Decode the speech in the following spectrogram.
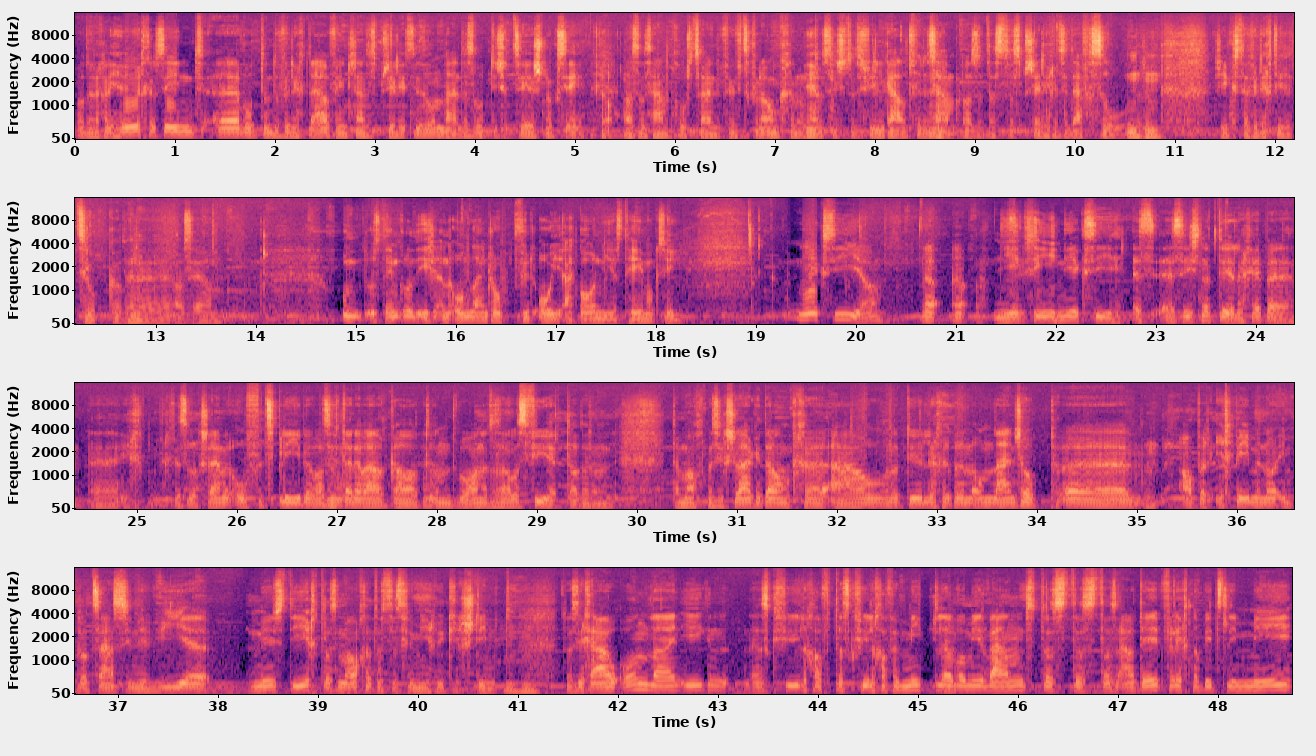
oder ein bisschen höher sind, äh, wo dann du vielleicht auch findest, nein, das bestelle ich jetzt nicht online, das wollte ich schon zuerst noch sehen. Ja. Also das Hemd kostet 250 Franken und ja. das, ist, das ist viel Geld für das ja. Hemd, also das, das bestelle ich jetzt nicht einfach so mhm. und schickst dann vielleicht wieder zurück. Oder? Äh, also, ja. Und aus dem Grund ist ein Online-Job für euch auch gar nie ein Thema gewesen? Nie gewesen, ja. Ja, ja. Nie gewesen. Nie gewesen. Es, es ist natürlich eben, äh, ich, ich versuche schon immer offen zu bleiben, was ja. auf dieser Welt geht ja. und wohin das alles führt, oder? Und da macht man sich schwer Gedanken, auch natürlich über einen Online-Shop, äh, aber ich bin immer noch im Prozess, wie müsste ich das machen, dass das für mich wirklich stimmt. Mhm. Dass ich auch online das Gefühl kann, das Gefühl kann vermitteln kann, das wir wollen, dass, dass, dass auch dort vielleicht noch ein bisschen mehr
